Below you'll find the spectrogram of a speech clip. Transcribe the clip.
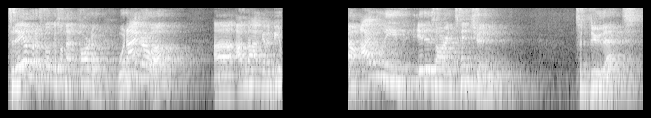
Today, I want to focus on that part of when I grow up, uh, I'm not going to be. Now, I believe it is our intention to do that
